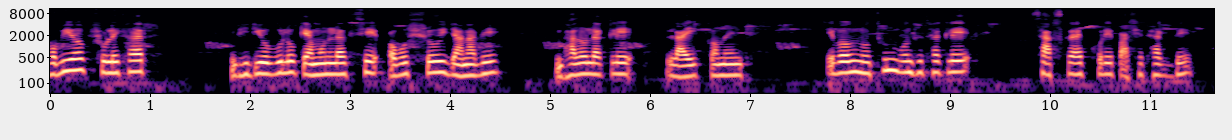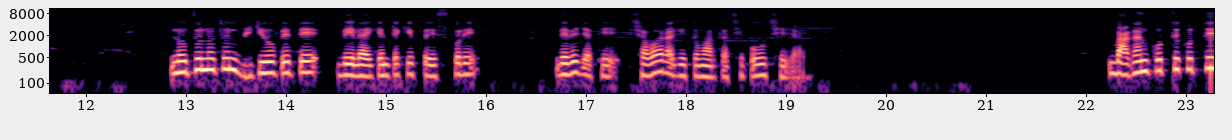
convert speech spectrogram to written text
হবি অফ সুলেখার ভিডিওগুলো কেমন লাগছে অবশ্যই জানাবে। ভালো লাগলে লাইক কমেন্ট এবং নতুন বন্ধু থাকলে সাবস্ক্রাইব করে পাশে থাকবে। নতুন নতুন ভিডিও পেতে বেল আইকনটাকে প্রেস করে দেবে যাতে সবার আগে তোমার কাছে পৌঁছে যায়। বাগান করতে করতে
